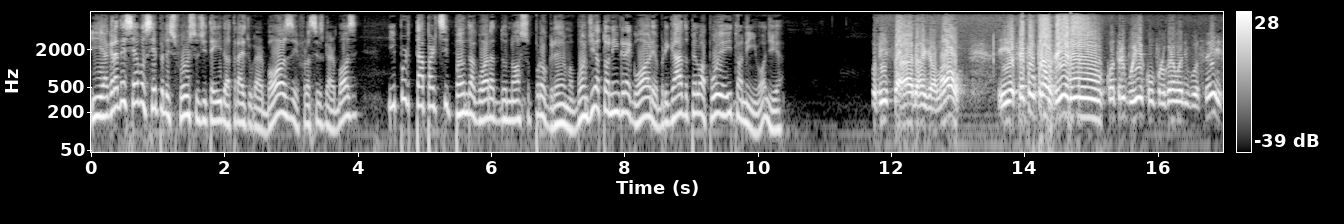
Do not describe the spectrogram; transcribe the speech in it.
e agradecer a você pelo esforço de ter ido atrás do Garbose, Francisco Garbose, e por estar participando agora do nosso programa. Bom dia, Toninho Gregório. Obrigado pelo apoio aí, Toninho. Bom dia. ouvintes da Rádio Regional e é sempre um prazer eu contribuir com o programa de vocês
